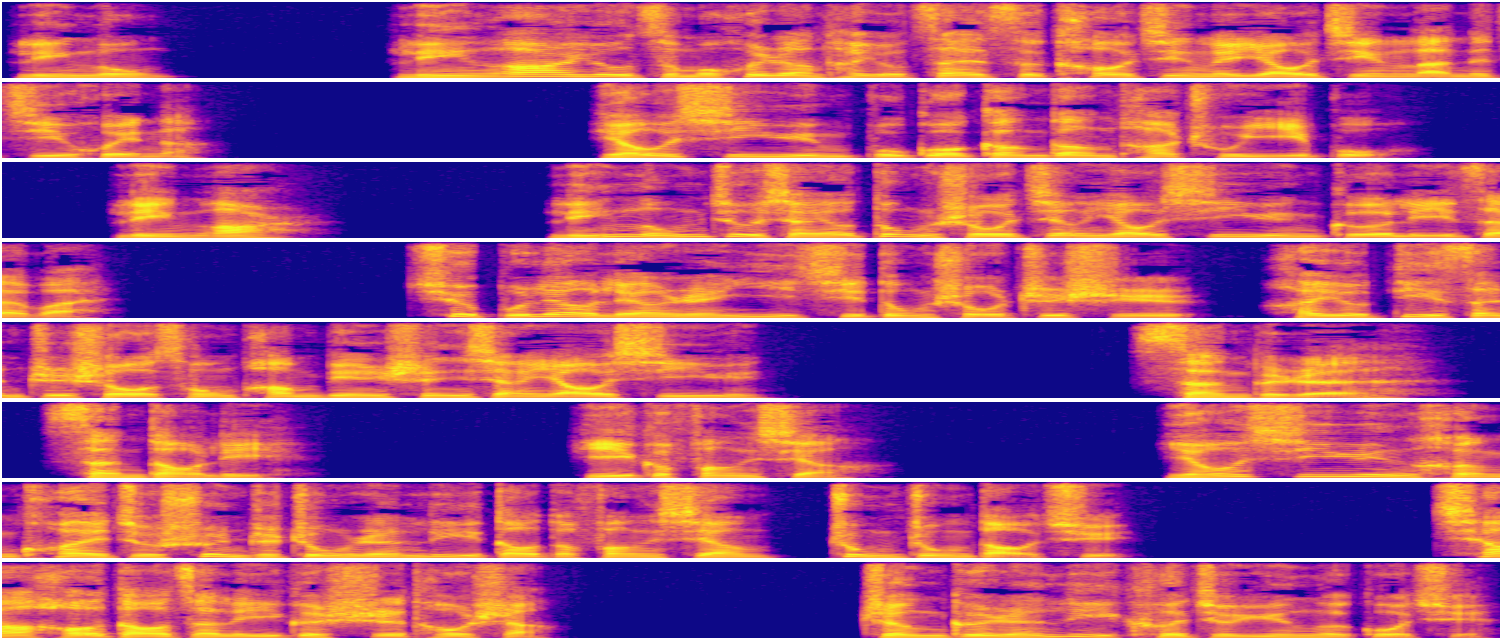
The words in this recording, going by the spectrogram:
玲珑，灵儿又怎么会让他有再次靠近了姚锦兰的机会呢？姚希韵不过刚刚踏出一步，灵儿、玲珑就想要动手将姚希韵隔离在外，却不料两人一起动手之时，还有第三只手从旁边伸向姚希韵。三个人，三道力，一个方向。姚希韵很快就顺着众人力道的方向重重倒去，恰好倒在了一个石头上。整个人立刻就晕了过去。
